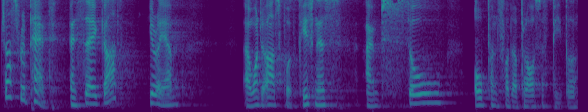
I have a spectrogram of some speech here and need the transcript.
Just repent and say, God, here I am. I want to ask for forgiveness. I'm so open for the applause of people.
